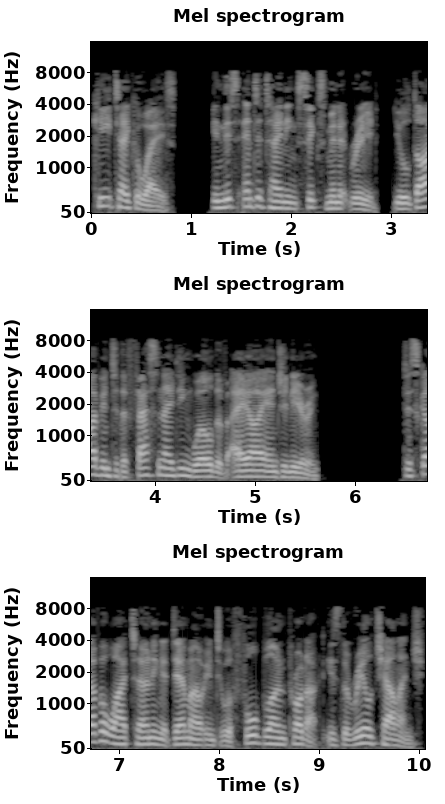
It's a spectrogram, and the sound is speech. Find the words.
Key takeaways. In this entertaining 6-minute read, you'll dive into the fascinating world of AI engineering. Discover why turning a demo into a full-blown product is the real challenge.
